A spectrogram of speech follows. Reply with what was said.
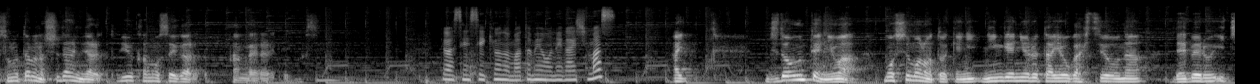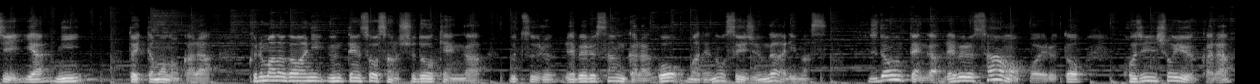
そのための手段になるという可能性があると考えられています、では先生今日のまとめをお願いしますはい。自動運転にはもしもの時に人間による対応が必要なレベル1や2といったものから車の側に運転操作の主導権が移るレベル3から5までの水準があります。自動運転がレベル3を超えると個人所有から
